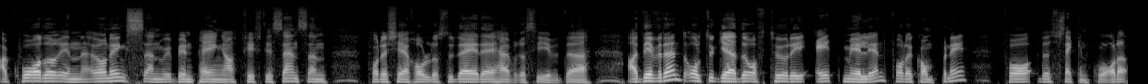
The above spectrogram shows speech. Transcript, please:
a quarter in earnings, and we've been paying out $0.50. And for the shareholders today, they have received a dividend altogether of 38 million for the company for the second quarter.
